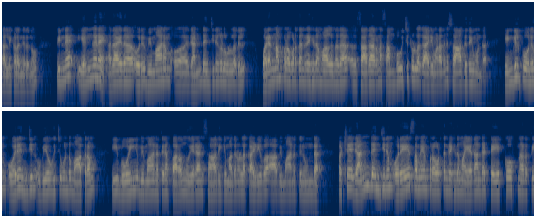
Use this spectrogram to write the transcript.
തള്ളിക്കളഞ്ഞിരുന്നു. പിന്നെ എങ്ങനെ അതായത് ഒരു വിമാനം രണ്ട് എഞ്ചിനുകൾ ഉള്ളതിൽ ഒരെണ്ണം പ്രവർത്തനരഹിതമാകുന്നത് സാധാരണ സംഭവിച്ചിട്ടുള്ള കാര്യമാണ് അതിന് സാധ്യതയുമുണ്ട്. എങ്കിൽ പോലും ഒരു എഞ്ചിൻ ഉപയോഗിച്ചുകൊണ്ട് മാത്രം ഈ ബോയിങ് വിമാനത്തിനെ പറന്നുയരാൻ സാധിക്കും. അതിനുള്ള കഴിവ് ആ വിമാനത്തിനുണ്ട്. പക്ഷേ രണ്ട് എഞ്ചിനും ഒരേ സമയം പ്രവർത്തനരഹിതമായി ഏതാണ്ട് ടേക്ക് ഓഫ് നടത്തി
